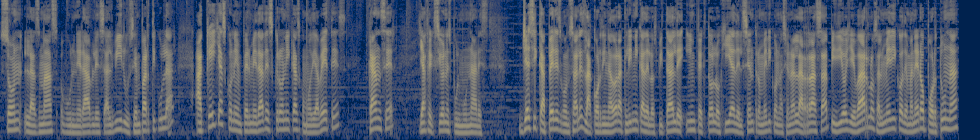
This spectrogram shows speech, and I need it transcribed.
son las más vulnerables al virus, en particular aquellas con enfermedades crónicas como diabetes, cáncer y afecciones pulmonares. Jessica Pérez González, la coordinadora clínica del Hospital de Infectología del Centro Médico Nacional La Raza, pidió llevarlos al médico de manera oportuna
